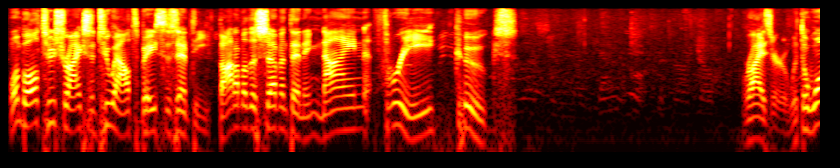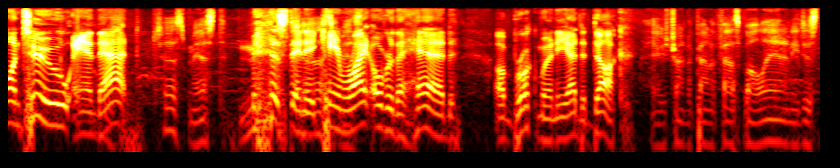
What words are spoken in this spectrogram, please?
One ball, two strikes, and two outs. Base is empty. Bottom of the seventh inning, 9 3 Cougs. Riser with the 1 2, and that Just missed. missed, and it came missed. right over the head of Brookman. He had to duck. He was trying to pound a fastball in, and he just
